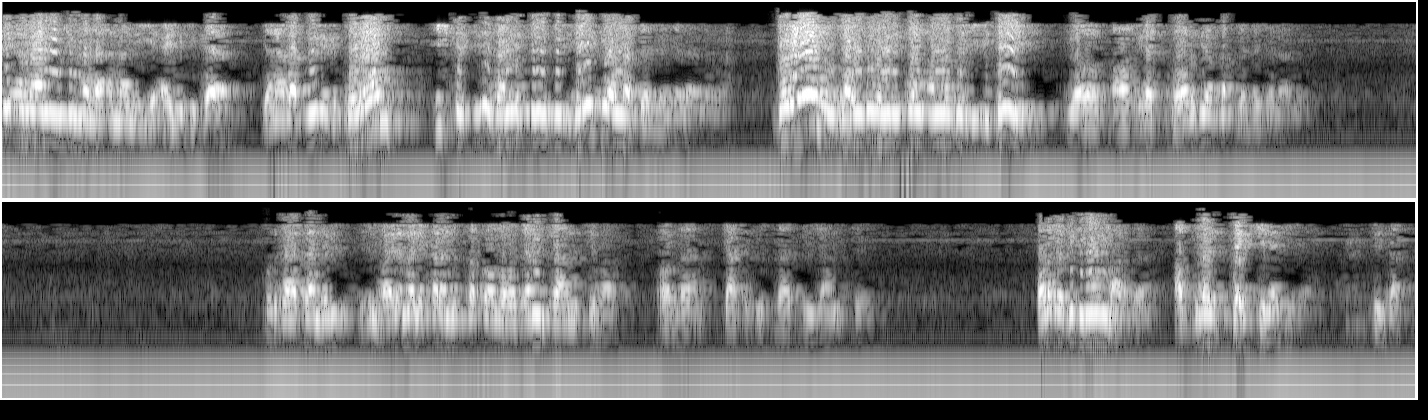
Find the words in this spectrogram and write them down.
Bir emaniyim ve la emaniyi ehl-i kitap. Cenab-ı Hak diyor ki durum hiç de sizi zannettiğiniz gibi değil diyor Allah Celle Celaluhu. Durum Yahudi ve Hristiyan anladığı gibi değil. Yok ahiret zor diyor Allah Celle Celaluhu. Burada efendim bizim Bayram Ali Kara Mustafaoğlu Hoca'nın camisi var. Orada Kâfet Mustafa'nın camisi. Orada bir imam vardı. Abdülaziz Zekkine diye. Bizzat.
